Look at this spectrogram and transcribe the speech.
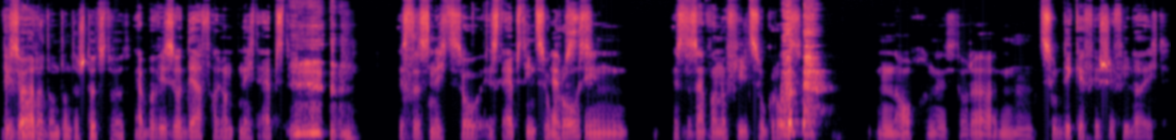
Wieso? gefördert und unterstützt wird. Ja, aber wieso der Fall und nicht Epstein? Ist das nicht so, ist Epstein zu groß? Epstein Ist das einfach nur viel zu groß? auch nicht, oder? Hm, zu dicke Fische vielleicht?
